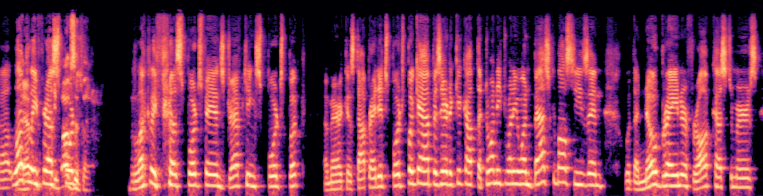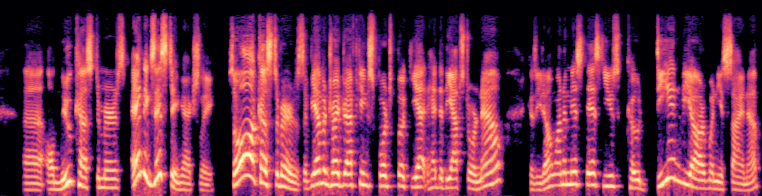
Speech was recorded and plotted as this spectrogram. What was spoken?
Uh, luckily for us sports, luckily for us sports fans, DraftKings Sportsbook, America's top-rated sportsbook app, is here to kick off the 2021 basketball season with a no-brainer for all customers, uh, all new customers, and existing actually. So all customers, if you haven't tried DraftKings Sportsbook yet, head to the App Store now because you don't want to miss this. Use code DNVR when you sign up.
